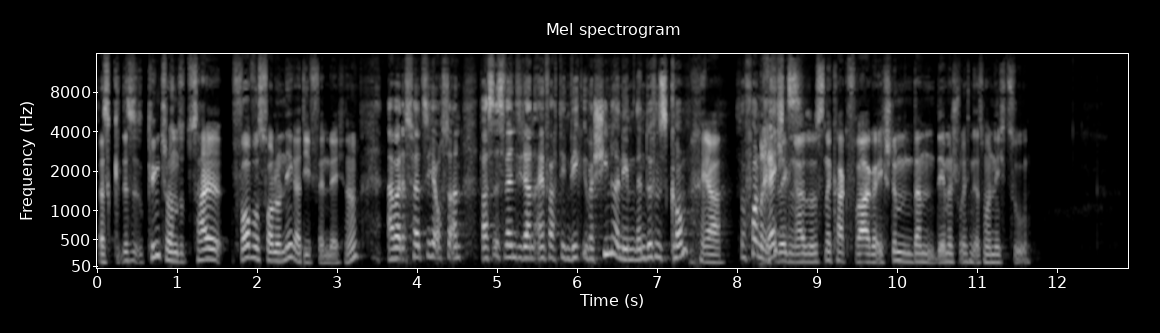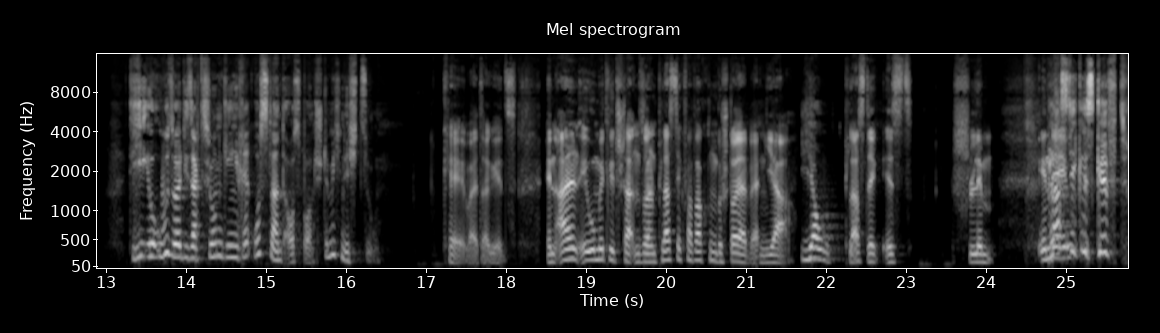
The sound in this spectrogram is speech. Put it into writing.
Das, das klingt schon so total vorwurfsvoll und negativ, finde ich, ne? Aber das hört sich auch so an, was ist, wenn sie dann einfach den Weg über China nehmen, dann dürfen sie kommen, Ja. so von Deswegen, rechts. also, ist eine Kackfrage. Ich stimme dann dementsprechend erstmal nicht zu. Die EU soll die Sanktionen gegen Russland ausbauen. Stimme ich nicht zu. Okay, weiter geht's. In allen EU-Mitgliedstaaten sollen Plastikverpackungen besteuert werden. Ja. Yo. Plastik ist schlimm. In Plastik ist Gift.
